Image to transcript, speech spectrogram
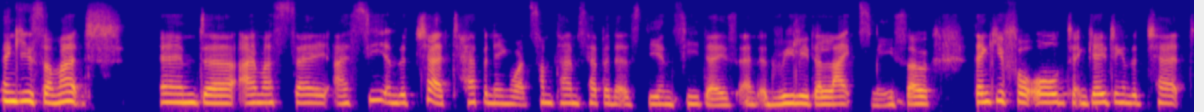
Thank you so much. And uh, I must say, I see in the chat happening what sometimes happen as DNC days, and it really delights me. So thank you for all to engaging in the chat,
